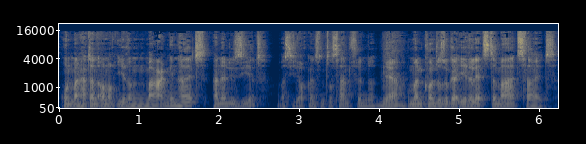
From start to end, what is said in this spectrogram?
Und man hat dann auch noch ihren Mageninhalt analysiert, was ich auch ganz interessant finde. Ja. Und man konnte sogar ihre letzte Mahlzeit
